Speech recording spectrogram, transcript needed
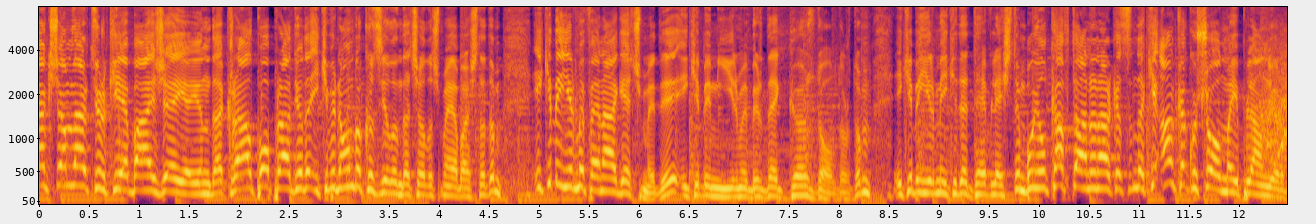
akşamlar Türkiye Bay J yayında. Kral Pop Radyo'da 2019 yılında çalışmaya başladım. 2020 fena geçmedi. 2021'de göz doldurdum. 2022'de devleştim. Bu yıl kaftanın arkasındaki anka kuşu olmayı planlıyorum.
